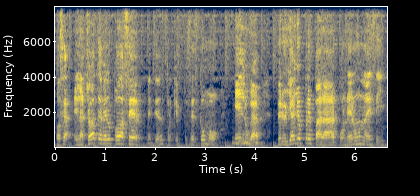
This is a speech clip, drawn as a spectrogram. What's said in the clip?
o sea, en la Chava TV lo puedo hacer, ¿me entiendes? Porque pues es como el lugar. Pero ya yo preparar, poner una ese y,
